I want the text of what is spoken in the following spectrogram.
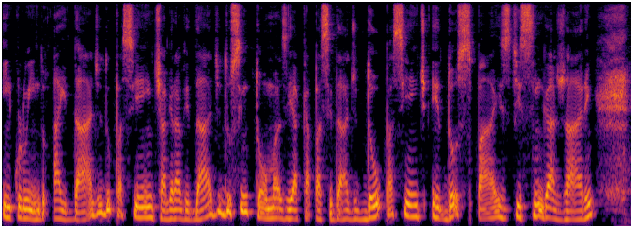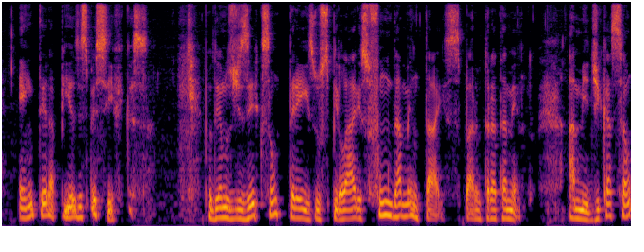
incluindo a idade do paciente, a gravidade dos sintomas e a capacidade do paciente e dos pais de se engajarem em terapias específicas. Podemos dizer que são três os pilares fundamentais para o tratamento: a medicação,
